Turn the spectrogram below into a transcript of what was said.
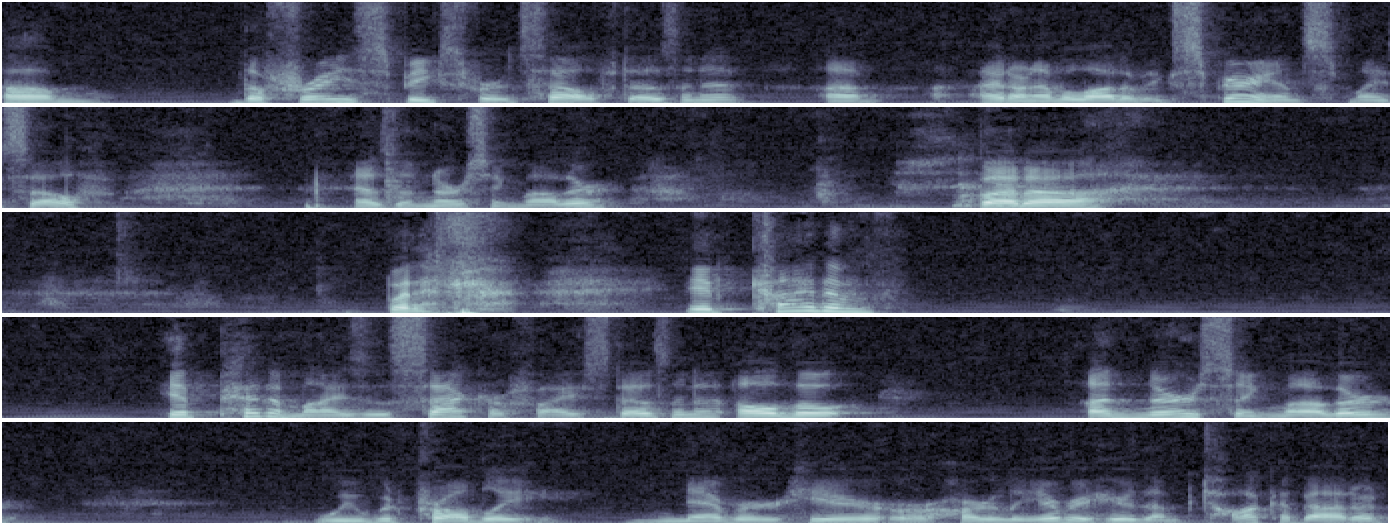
um, the phrase speaks for itself, doesn't it? Um, I don't have a lot of experience myself as a nursing mother, but uh, but it, it kind of epitomizes sacrifice, doesn't it? Although a nursing mother, we would probably never hear or hardly ever hear them talk about it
